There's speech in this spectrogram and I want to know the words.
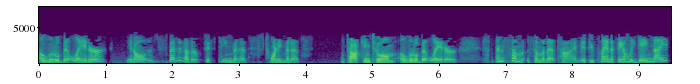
a little bit later, you know, spend another 15 minutes, 20 minutes talking to them a little bit later. spend some some of that time. If you plan a family game night,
